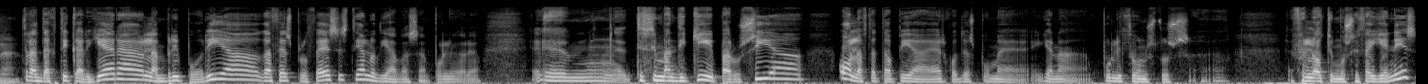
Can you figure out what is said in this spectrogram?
Ναι. τρανταχτή καριέρα, λαμπρή πορεία αγαθές προθέσεις, τι άλλο διάβασα. Πολύ ωραίο. Ε, τη σημαντική παρουσία. Όλα αυτά τα οποία έρχονται ας πούμε για να πουληθούν στους ε, φιλότιμους ηθαγενείς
